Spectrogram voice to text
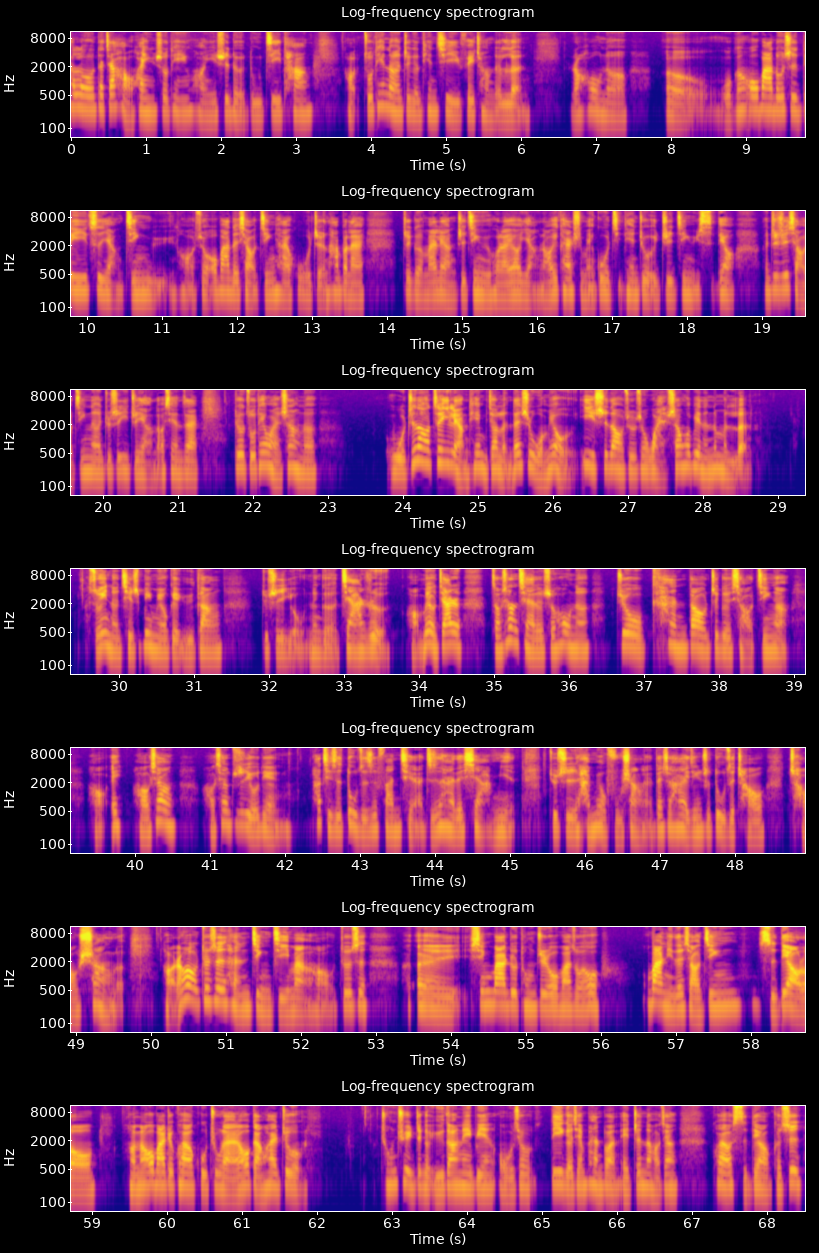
Hello，大家好，欢迎收听黄医师的毒鸡汤。好，昨天呢，这个天气非常的冷，然后呢，呃，我跟欧巴都是第一次养金鱼，哈，说欧巴的小金还活着，他本来这个买两只金鱼回来要养，然后一开始没过几天就有一只金鱼死掉，那这只小金呢，就是一直养到现在，就昨天晚上呢。我知道这一两天比较冷，但是我没有意识到，就是说晚上会变得那么冷，所以呢，其实并没有给鱼缸就是有那个加热，好，没有加热。早上起来的时候呢，就看到这个小金啊，好，哎，好像好像就是有点，它其实肚子是翻起来，只是它还在下面，就是还没有浮上来，但是它已经是肚子朝朝上了，好，然后就是很紧急嘛，好，就是。呃，辛巴就通知欧巴说：“哦，欧巴，你的小金死掉了。”好，那欧巴就快要哭出来，然后我赶快就冲去这个鱼缸那边，我就第一个先判断，哎，真的好像快要死掉。可是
